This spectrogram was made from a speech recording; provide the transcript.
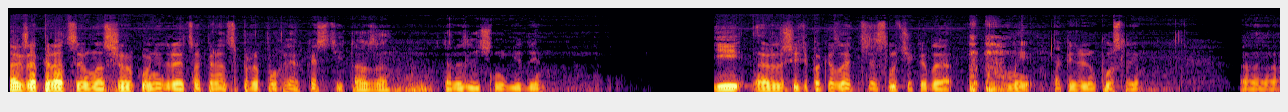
Также операции у нас широко внедряются операции по опухолях кости таза. Это различные виды. И разрешите показать случай, когда мы оперируем после э,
